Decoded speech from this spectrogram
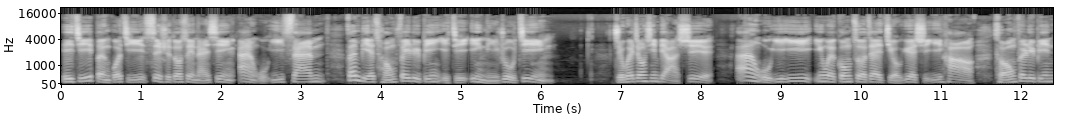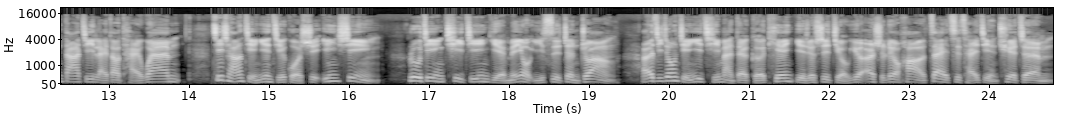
以及本国籍四十多岁男性按五一三，分别从菲律宾以及印尼入境。指挥中心表示，按五一一因为工作在九月十一号从菲律宾搭机来到台湾，机场检验结果是阴性，入境迄今也没有疑似症状，而集中检疫期满的隔天，也就是九月二十六号再次裁检确诊。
